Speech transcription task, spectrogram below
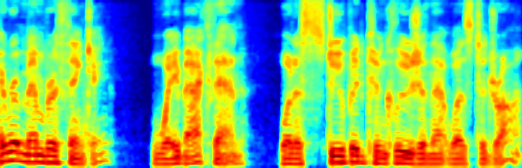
remember thinking, way back then, what a stupid conclusion that was to draw.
